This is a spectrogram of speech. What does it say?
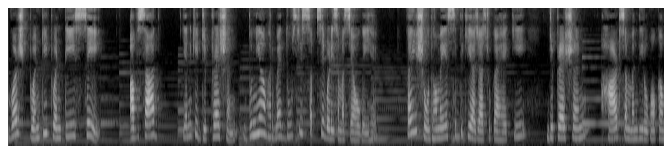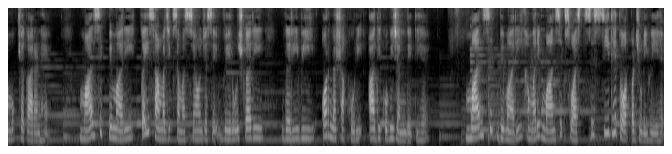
वर्ष 2020 से अवसाद, यानी कि डिप्रेशन दुनिया भर में दूसरी सबसे बड़ी समस्या हो गई है। कई शोधों में यह सिद्ध किया जा चुका है कि डिप्रेशन हार्ट संबंधी रोगों का मुख्य कारण है। मानसिक बीमारी कई सामाजिक समस्याओं, जैसे बेरोजगारी गरीबी और नशाखोरी आदि को भी जन्म देती है। मानसिक बीमारी हमारे मानसिक स्वास्थ्य से सीधे तौर पर जुड़ी हुई है।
